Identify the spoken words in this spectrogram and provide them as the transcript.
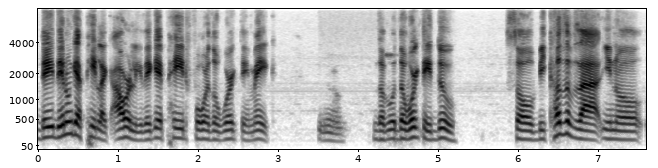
they they don't get paid like hourly. They get paid for the work they make. Yeah. the the work they do. So because of that you know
